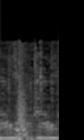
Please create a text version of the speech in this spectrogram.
You. I.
